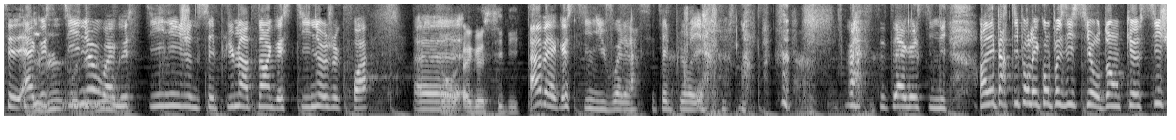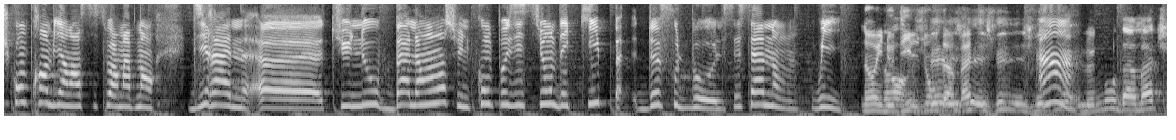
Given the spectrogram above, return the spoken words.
c'est Agostino début, ou oui. Agostini, je ne sais plus maintenant, Agostino, je crois. Euh, Non, Agostini. Ah bah Agostini, voilà, c'était le pluriel. c'était Agostini. On est parti pour les compositions. Donc euh, si je comprends bien dans cette histoire maintenant, Diran, euh, tu nous balances une composition d'équipe de football, c'est ça non? Oui. Non, il nous dit le nom vais- d'un je match. vais- Je vais, je vais Ah. dire le nom d'un match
